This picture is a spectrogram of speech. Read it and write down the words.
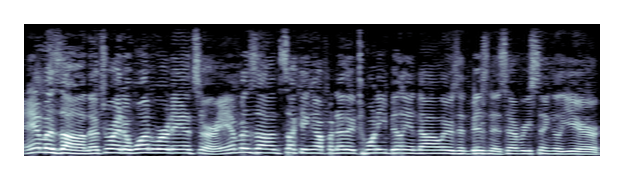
Amazon, that's right, a one word answer. Amazon sucking up another $20 billion in business every single year.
